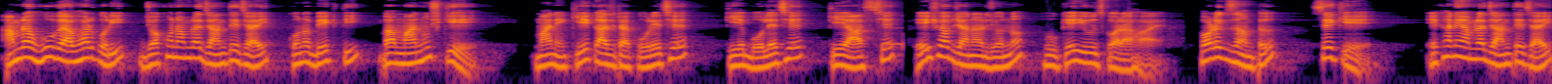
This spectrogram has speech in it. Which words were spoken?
আমরা হু ব্যবহার করি যখন আমরা জানতে চাই কোনো ব্যক্তি বা মানুষ কে। মানে কে কাজটা করেছে, কে বলেছে কে আসছে এই সব জানার জন্য হুকে ইউজ করা হয়। ফর এক্সাম্পল সে কে? এখানে আমরা জানতে চাই,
